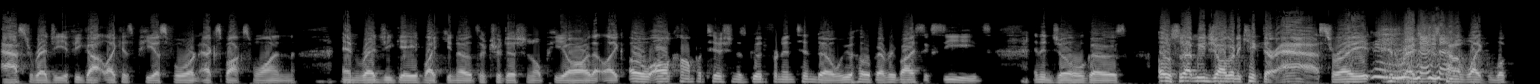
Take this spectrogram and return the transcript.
asked Reggie if he got like his PS4 and Xbox One, and Reggie gave like you know the traditional PR that like oh all competition is good for Nintendo. We hope everybody succeeds, and then Joel goes. Oh, so that means y'all gonna kick their ass, right? And Reggie just kind of like looked,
